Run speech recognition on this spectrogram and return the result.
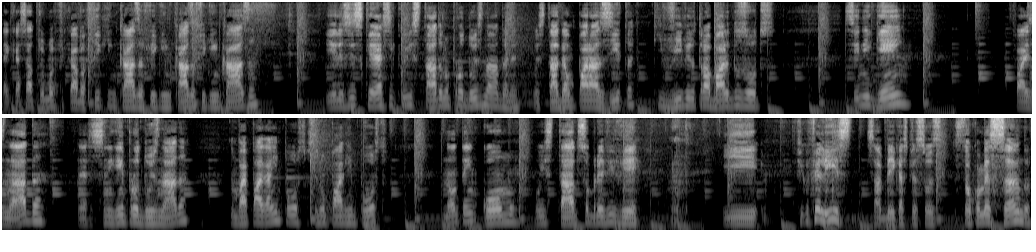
é que essa turma ficava fica em casa, fica em casa, fica em casa. E eles esquecem que o Estado não produz nada, né? O Estado é um parasita que vive do trabalho dos outros. Se ninguém faz nada, né? se ninguém produz nada, não vai pagar imposto. Se não paga imposto, não tem como o Estado sobreviver. E fico feliz saber que as pessoas estão começando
